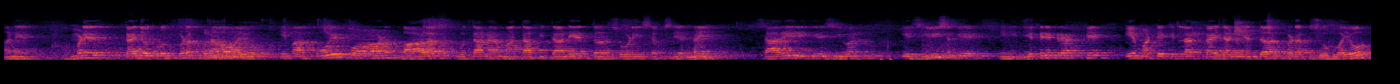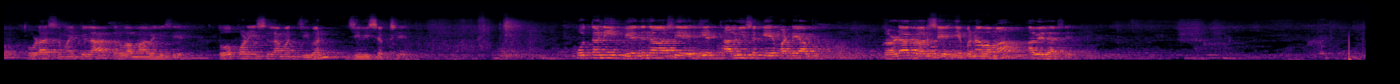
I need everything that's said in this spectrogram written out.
અને હમણે કાયદો થોડોક કડક બનાવવામાં આવ્યો. એમાં કોઈ પણ બાળક પોતાના માતા પિતાને તરછોડી શકશે નહીં. સારી રીતે જીવન એ જીવી શકે, એની દેખરેખ રાખે, એ માટે કેટલાક કાયદાની અંદર કડક જોગવાઈઓ થોડા સમય પહેલાં કરવામાં આવેલી છે. તો પણ એ સલામત જીવન જીવી શકશે. પોતાની વેદના છે એ ઠાલવી શકે એ માટે આ ઘરડા ઘર છે, એ બનાવવામાં આવેલા છે.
